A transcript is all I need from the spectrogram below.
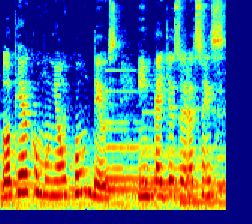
bloqueia a comunhão com Deus e impede, as orações,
